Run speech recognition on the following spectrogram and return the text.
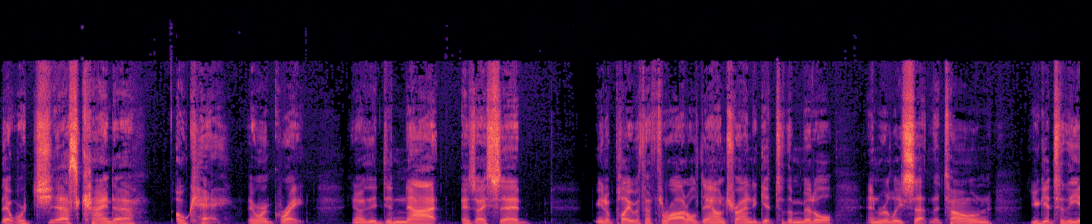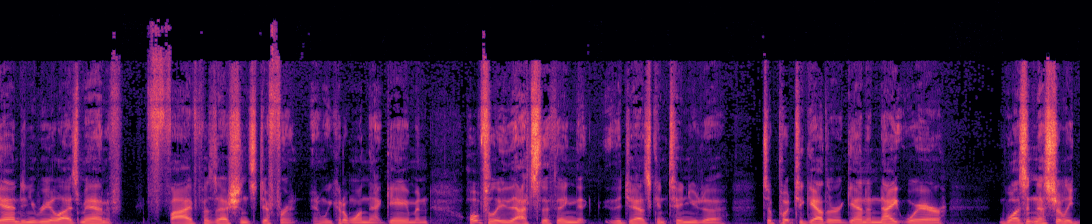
that were just kind of okay. They weren't great. You know, they did not, as I said, you know, play with the throttle down, trying to get to the middle and really setting the tone. You get to the end and you realize, man, five possessions different, and we could have won that game. And hopefully, that's the thing that the Jazz continue to to put together. Again, a night where wasn't necessarily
